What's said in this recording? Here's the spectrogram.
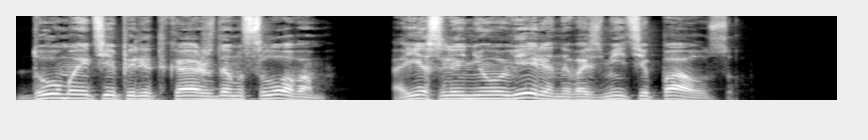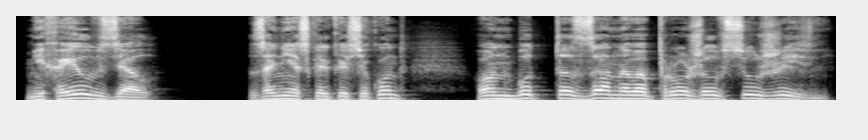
«Думайте перед каждым словом, а если не уверены, возьмите паузу». Михаил взял. За несколько секунд он будто заново прожил всю жизнь,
